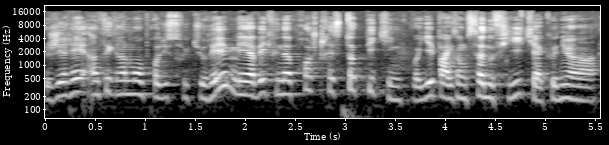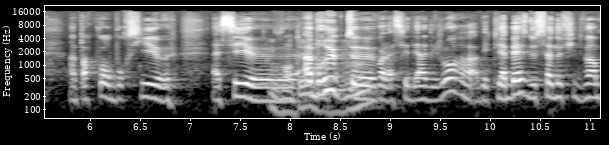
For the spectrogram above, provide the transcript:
gérés intégralement aux produits structurés, mais avec une approche très stock picking. Vous voyez par exemple Sanofi qui a connu un, parcours boursier euh, assez abrupt mmh. voilà, ces derniers jours, avec la baisse de Sanofi de 20%,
